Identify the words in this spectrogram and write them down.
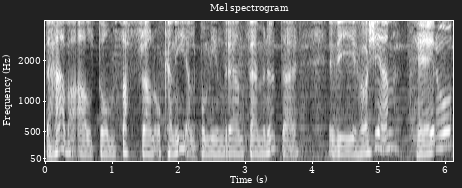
Det här var allt om saffran och kanel på mindre än fem minuter. Vi hörs igen. Hej då!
